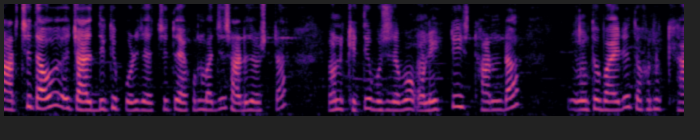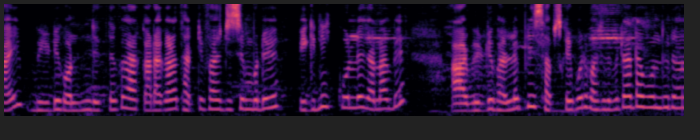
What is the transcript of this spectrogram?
নাড়ছে তাও চারদিকে পড়ে যাচ্ছে। তো এখন বাজে সাড়ে দশটা। এখন খেতে বসে যাব। অনেকটাই ঠান্ডা। তো বাইরে তখন খাই। ভিডিওটি কন্টিনিউ দেখতে থাকো। আর কারা কারা থার্টি ফার্স্ট ডিসেম্বরে পিকনিক করলে জানাবে। আর ভিডিওটি ভালো প্লিজ সাবস্ক্রাইব করে পাশে দেবে টাটা বন্ধুরা।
